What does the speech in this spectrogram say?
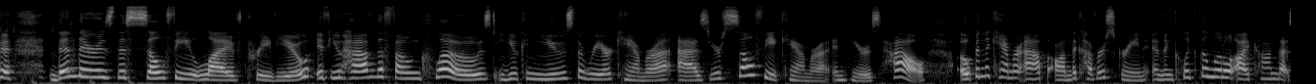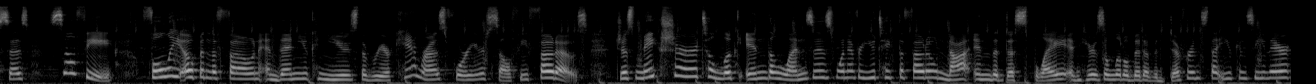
then there is the selfie live preview. If you have the phone closed, you can use the rear camera as your selfie camera, and here's how. Open the camera app on the cover screen and then click the little icon that says selfie. Fully open the phone and then you can use the rear cameras for your selfie photos. Just make sure to look in the lenses whenever you take the photo, not in the display, and here's a little bit of a difference that you can see there.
